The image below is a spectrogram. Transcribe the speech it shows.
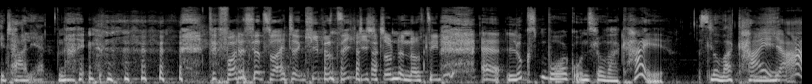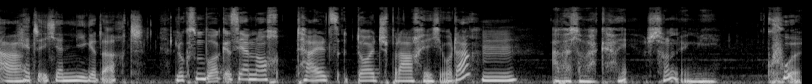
Italien. Nein. Bevor das jetzt weitergeht und sich die Stunde noch zieht. Äh, Luxemburg und Slowakei. Slowakei. Ja. Hätte ich ja nie gedacht. Luxemburg ist ja noch teils deutschsprachig, oder? Aber Slowakei schon irgendwie cool.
